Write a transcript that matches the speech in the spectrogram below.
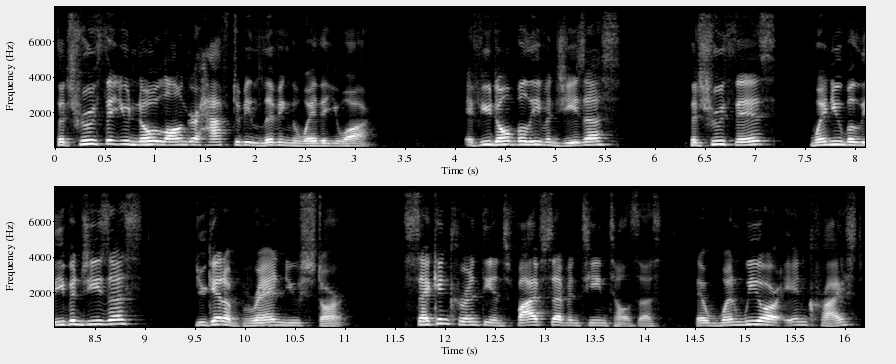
The truth that you no longer have to be living the way that you are. If you don't believe in Jesus, the truth is, when you believe in Jesus, you get a brand new start. 2 Corinthians 5:17 tells us that when we are in Christ,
